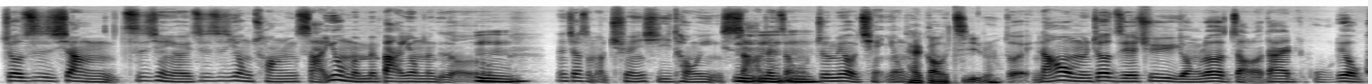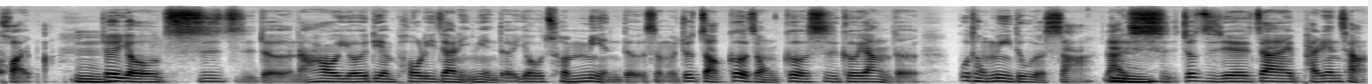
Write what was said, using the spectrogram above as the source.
就是像之前有一次是用窗纱，因为我们没办法用那个嗯。那叫什么全息投影纱那种，就没有钱用，太高级了。对，然后我们就直接去永乐找了大概五六块吧，嗯，就有丝质的，然后有一点 poly 在里面的，有纯棉的，什么就找各种各式各样的不同密度的纱来试，就直接在排练场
